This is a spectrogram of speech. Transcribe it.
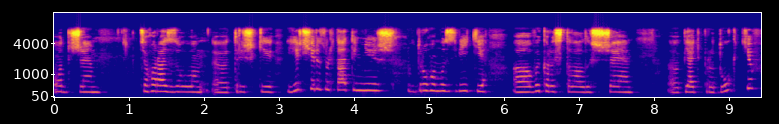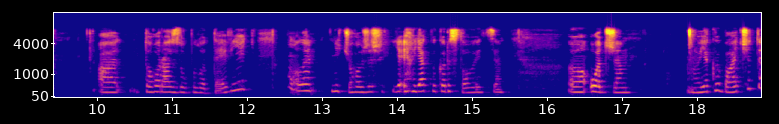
Отже, цього разу е, трішки гірші результати, ніж в другому звіті. Е, Використала лише 5 продуктів, а того разу було 9. Ну, але нічого вже ж як використовується. Отже, як ви бачите,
